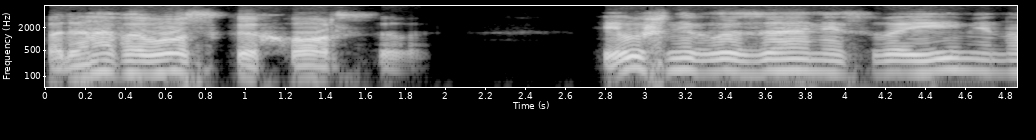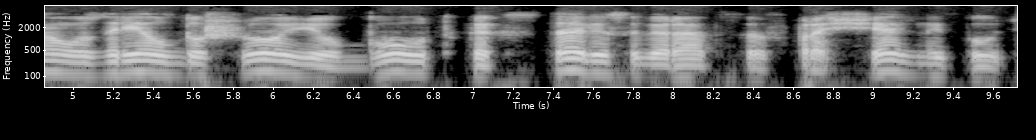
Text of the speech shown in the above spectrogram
Подана повозка Хорсова, и уж не глазами своими, но узрел душою, буд, как стали собираться в прощальный путь.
